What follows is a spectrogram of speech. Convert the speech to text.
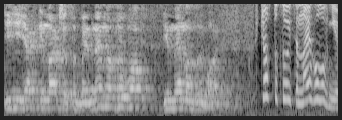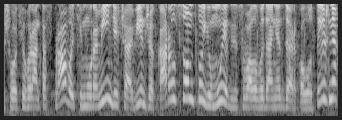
і ніяк інакше себе не називав і не називаю. Що стосується найголовнішого фігуранта справи Тімура Міндіча, він же Карлсон, то йому, як з'ясувало видання дзеркало тижня,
